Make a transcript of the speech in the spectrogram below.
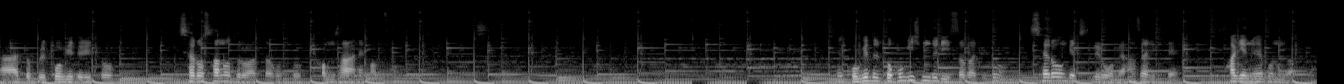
아, 또 물고기들이 또 새로 산호 들어왔다고 또 검사하네, 검사. 고기들도 호기심들이 있어가지고 새로운 개체들이 오면 항상 이렇게 확인을 해보는 것 같아요.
